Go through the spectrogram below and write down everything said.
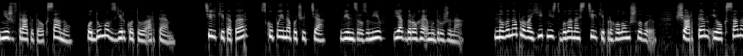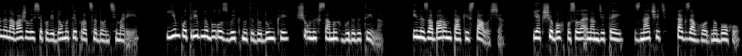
ніж втратити Оксану, подумав з гіркотою Артем. Тільки тепер, скупий на почуття, він зрозумів, як дорога йому дружина. Новина про вагітність була настільки приголомшливою, що Артем і Оксана не наважилися повідомити про це доньці Марії. Їм потрібно було звикнути до думки, що у них самих буде дитина. І незабаром так і сталося. Якщо Бог посилає нам дітей, значить, так завгодно Богу.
